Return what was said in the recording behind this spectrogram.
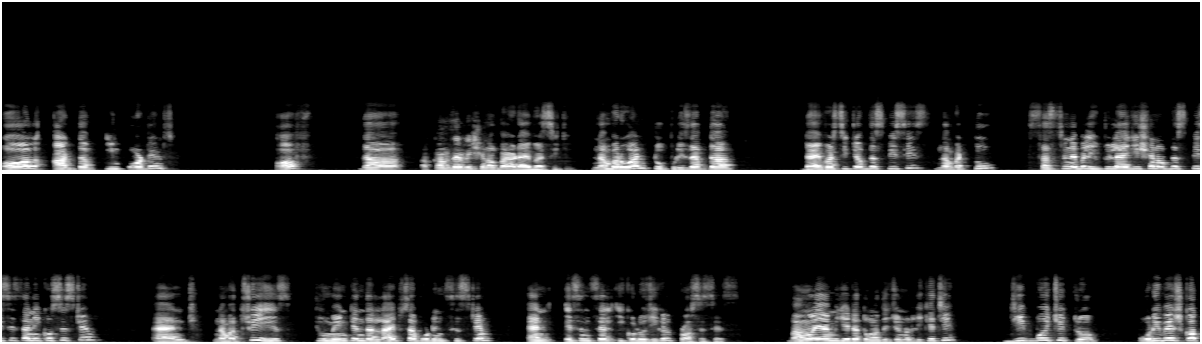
all are the importance of the conservation of biodiversity. Number one, to preserve the diversity of the species. Number two, sustainable utilization of the species and ecosystem. And number three is to maintain the life supporting system and essential ecological processes. বাংলায় আমি যেটা তোমাদের জন্য লিখেছি জীববৈচিত্র্য পরিবেশগত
